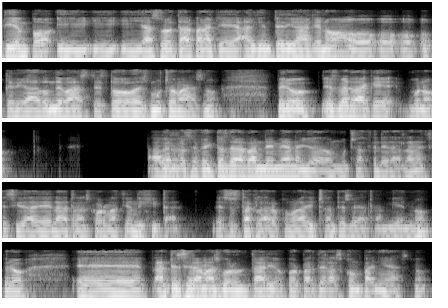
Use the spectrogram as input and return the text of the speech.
tiempo y, ya solo tal para que alguien te diga que no o, que diga dónde vas, esto es mucho más, ¿no? Pero es verdad que, bueno, a ver, los efectos de la pandemia han ayudado mucho a acelerar la necesidad de la transformación digital. Eso está claro, como lo ha dicho antes Bea también, ¿no? Pero eh, antes era más voluntario por parte de las compañías, ¿no?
